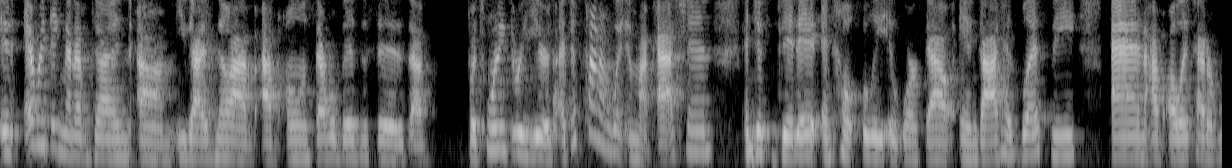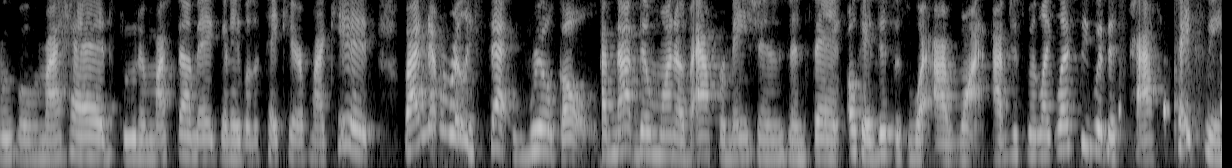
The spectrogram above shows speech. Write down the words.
in everything that I've done. Um, you guys know I've I've owned several businesses. I've for 23 years. I just kind of went in my passion and just did it, and hopefully it worked out. And God has blessed me, and I've always had a roof over my head, food in my stomach, been able to take care of my kids. But I never really set real goals. I've not been one of affirmations and saying, "Okay, this is what I want." I've just been like, "Let's see where this path takes me."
